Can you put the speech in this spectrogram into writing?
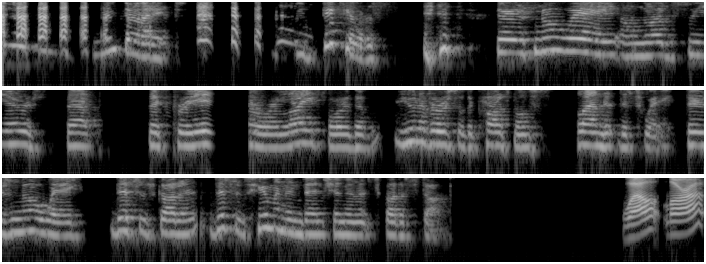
You got it. Ridiculous. There is no way on God's free earth that the creator or life or the universe or the cosmos planned it this way. There's no way. This has got to, this is human invention and it's got to stop. Well, Laura,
